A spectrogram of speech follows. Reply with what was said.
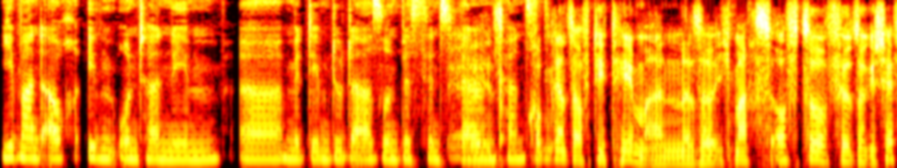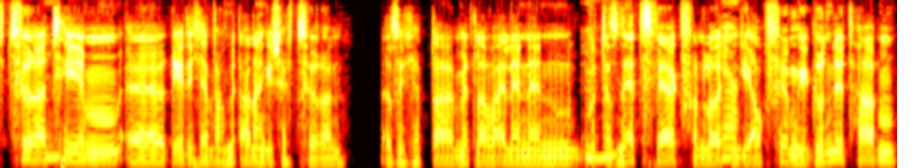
jemand auch im Unternehmen, äh, mit dem du da so ein bisschen sparren kannst? Kommt ganz auf die Themen an. Also ich mache es oft so, für so Geschäftsführerthemen äh, rede ich einfach mit anderen Geschäftsführern. Also ich habe da mittlerweile ein gutes mhm. Netzwerk von Leuten, ja. die auch Firmen gegründet haben.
